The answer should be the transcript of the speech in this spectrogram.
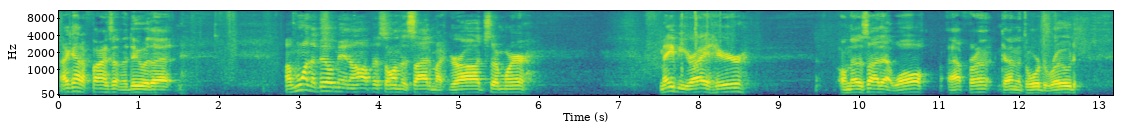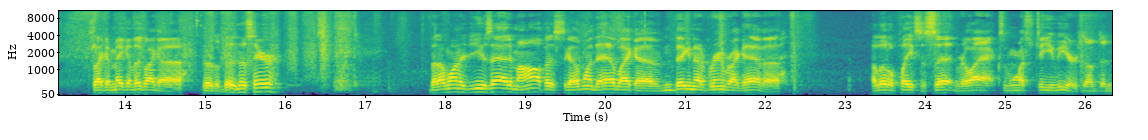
I gotta find something to do with that. I'm wanting to build me an office on the side of my garage somewhere. Maybe right here on the other side of that wall out front, kind of toward the road so I can make it look like a there's a business here. But I wanted to use that in my office because I wanted to have like a big enough room where I could have a a little place to sit and relax and watch TV or something.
